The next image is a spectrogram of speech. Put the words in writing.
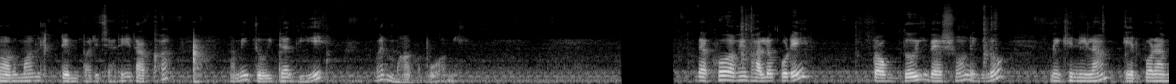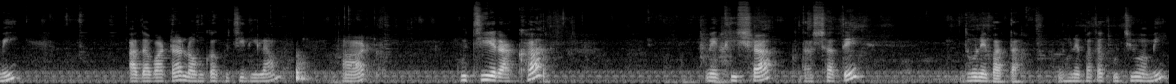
নর্মাল টেম্পারেচারে রাখা আমি দইটা দিয়ে এবার মাখবো আমি। দেখো আমি ভালো করে টক দই, বেসন এগুলো মেখে নিলাম। এরপর আমি আদা বাটা, লঙ্কা কুচি দিলাম। আর কুচিয়ে রাখা মেথি শাক, তার সাথে ধনে পাতা। ধনে পাতা কুচিও আমি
